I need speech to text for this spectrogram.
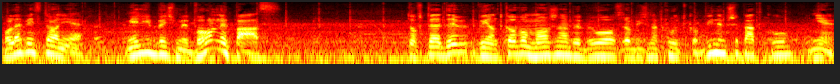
po lewej stronie mielibyśmy wolny pas, to wtedy wyjątkowo można by było zrobić na krótko. W innym przypadku nie.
